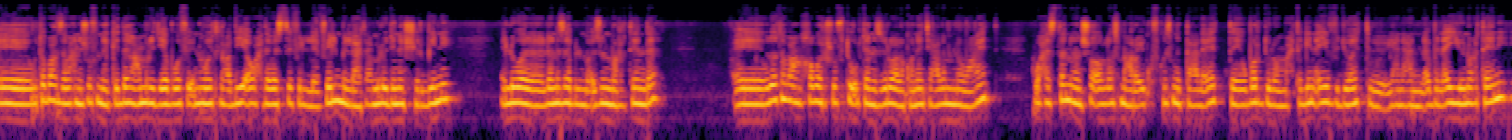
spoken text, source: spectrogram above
آه وطبعا زي ما إحنا شفنا كده عمرو دياب وافق إن هو يطلع دقيقة واحدة بس في الفيلم اللي هتعمله دينا الشربيني اللي هو لا نذهب المأذون مرتين ده. آه وده طبعا خبر شفته قلت أنزله على قناتي عالم منوعات وهستنى إن شاء الله أسمع رأيكم في قسم التعليقات. وبرضو لو محتاجين أي فيديوهات يعني عن من أي نوع تاني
